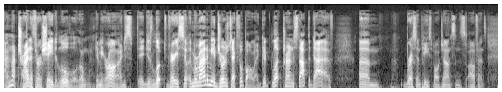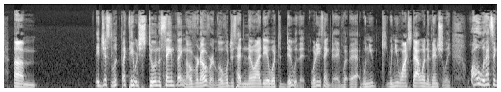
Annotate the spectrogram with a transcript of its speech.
I'm not trying to throw shade at Louisville. Don't get me wrong. I just it just looked very. Sim- it reminded me of Georgia Tech football. Like good luck trying to stop the dive. Um, rest in peace, Paul Johnson's offense. Um, it just looked like they were just doing the same thing over and over. Louisville just had no idea what to do with it. What do you think, Dave? Uh, when you when you watch that one eventually, oh, that's a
